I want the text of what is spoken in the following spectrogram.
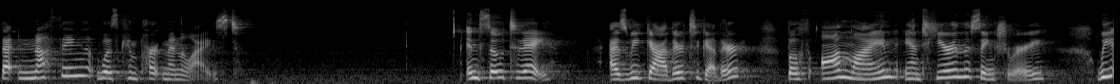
that nothing was compartmentalized. And so today, as we gather together, both online and here in the sanctuary, we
